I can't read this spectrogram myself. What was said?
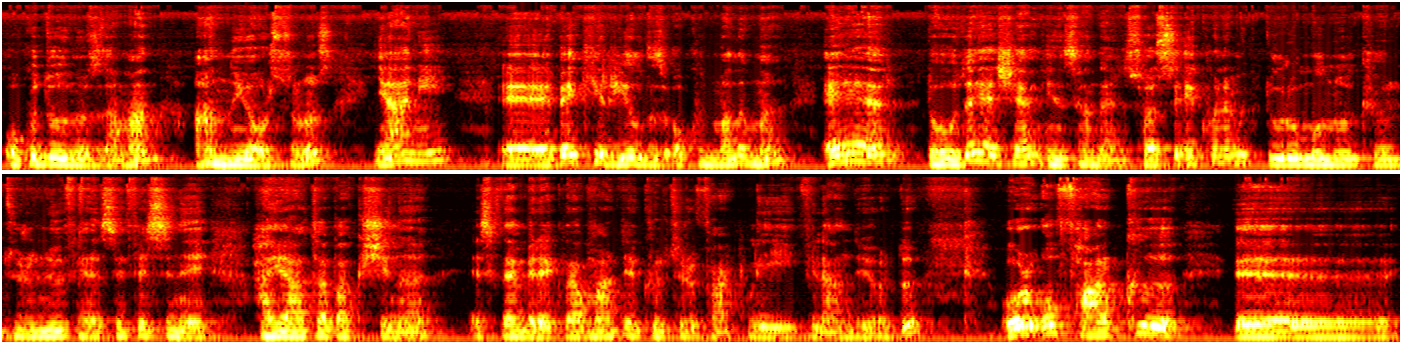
okuduğunuz zaman anlıyorsunuz. Yani e, Bekir Yıldız okunmalı mı? Eğer doğuda yaşayan insanların sosyoekonomik durumunu, kültürünü, felsefesini, hayata bakışını, eskiden bir reklam vardı ya kültürü farklı falan diyordu. O, o farkı e,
